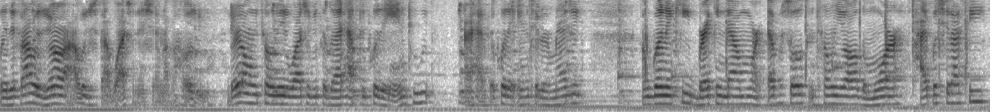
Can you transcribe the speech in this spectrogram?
But if I was y'all, I would just stop watching this shit. I'm not gonna hold you. They're only telling me to watch it because I have to put it into it. I have to put it into their magic. I'm gonna keep breaking down more episodes and telling y'all the more type of shit I see.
